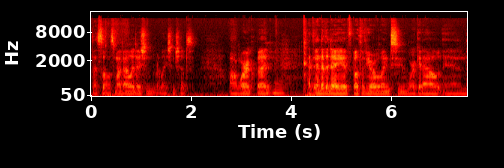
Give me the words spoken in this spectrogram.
That's it's my validation. Relationships are work, but Mhm. At the end of the day, if both of you are willing to work it out and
